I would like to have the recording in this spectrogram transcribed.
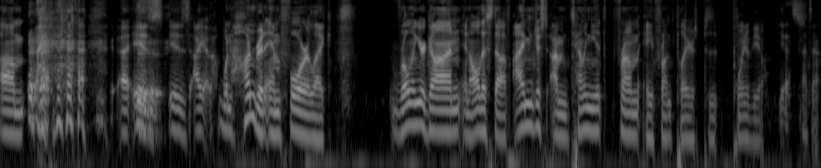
Um, uh, is is I 100 M4 like rolling your gun and all this stuff. I'm just I'm telling it from a front player's point of view. Yes. That's it.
